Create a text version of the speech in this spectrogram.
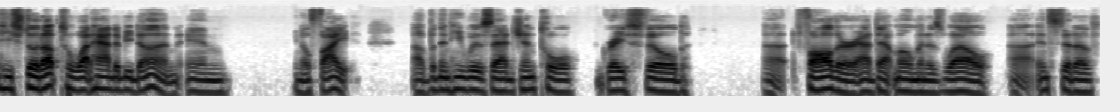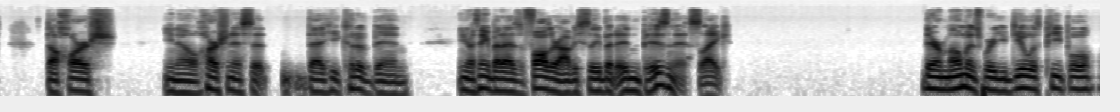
he stood up to what had to be done. And you know, fight. Uh, but then he was that gentle, grace filled uh, father at that moment as well, uh, instead of the harsh, you know, harshness that that he could have been. You know, I think about it as a father, obviously, but in business, like there are moments where you deal with people,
